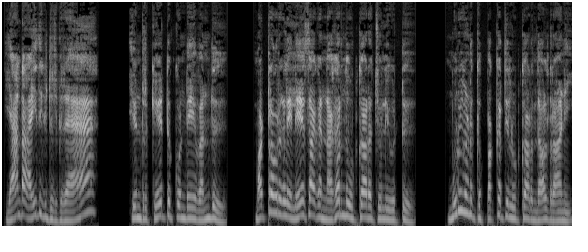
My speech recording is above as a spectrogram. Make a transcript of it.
ஏண்டா ஐதுகிட்டு இருக்கிற? என்று கேட்டுக்கொண்டே வந்து மற்றவர்களை லேசாக நகர்ந்து உட்காரச் சொல்லிவிட்டு முருகனுக்கு பக்கத்தில் உட்கார்ந்தாள் ராணி.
